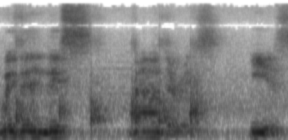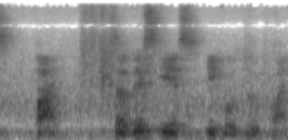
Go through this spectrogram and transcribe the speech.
within these boundaries is pi. So this is equal to pi.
